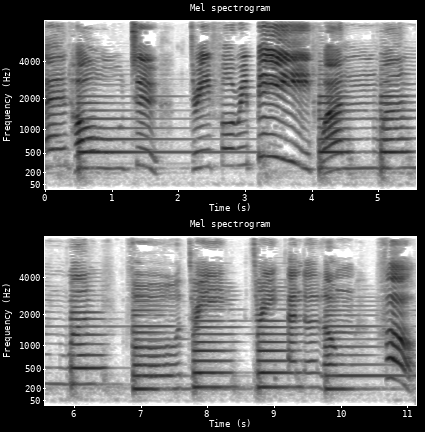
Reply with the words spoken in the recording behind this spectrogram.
and hold two three, four, repeat. One, one, one, four, three, three, and a long four.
